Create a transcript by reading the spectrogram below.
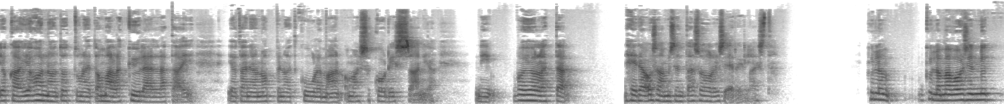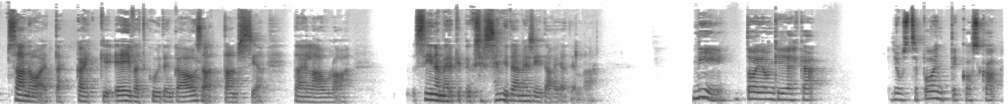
joka, johon ne on tottuneet omalla kylällä tai jota ne on oppineet kuulemaan omassa kodissaan. Ja, niin voi olla, että heidän osaamisen taso olisi erilaista. Kyllä, kyllä mä voisin nyt sanoa, että kaikki eivät kuitenkaan osaa tanssia tai laulaa siinä merkityksessä, mitä me siitä ajatellaan. Niin, toi onkin ehkä just se pointti, koska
